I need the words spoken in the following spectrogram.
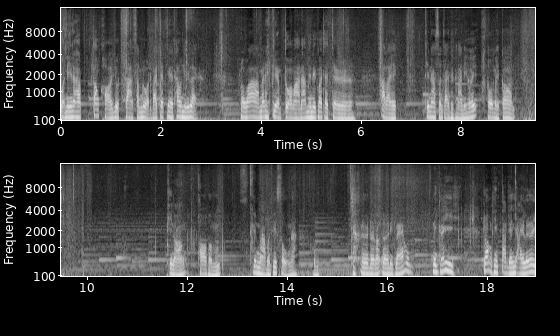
วันนี้นะครับต้องขอหยุดการสำรวจไว้แต่เพียงเท่านี้แหละ เพราะว่าไม่ได้เตรียมตัวมานะ ไม่นึกว่าจะเจออะไรที่น่าสนใจถึงขนาดนี้เฮ้ยโอ้ my god พี่น้องพอผมขึ้นมาบนที่สูงนะ ผมเจอโดยบังเอิญอีกแล้วนี่ไงร่องหินตัดอย่างใหญ่เลย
